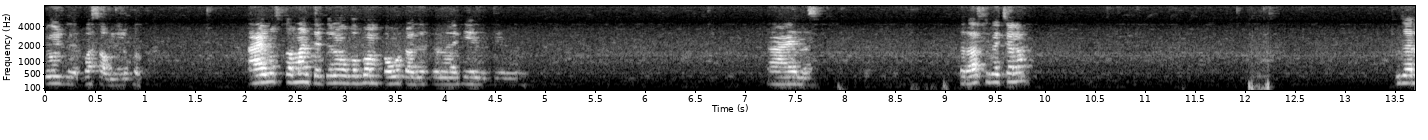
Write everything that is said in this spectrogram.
योजनेत बसवलेलं होतं. काय नुसतं म्हणते ते मग बंपा उठा देत नाही हे ते काय नसतं. तर असू त्याच्याला जर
